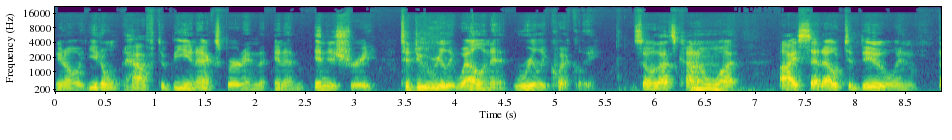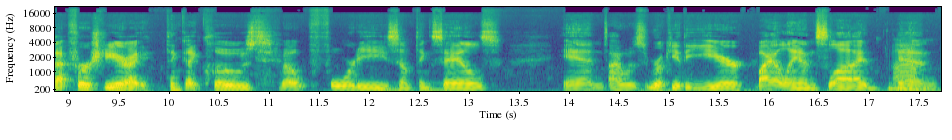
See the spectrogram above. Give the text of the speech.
You know, you don't have to be an expert in, in an industry to do really well in it really quickly. So that's kind of Mm. what I set out to do. And that first year, I think I closed about 40 something sales. And I was rookie of the year by a landslide. Wow. And,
